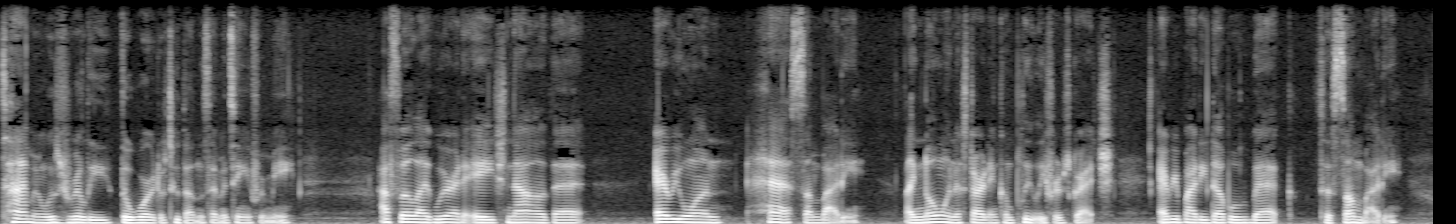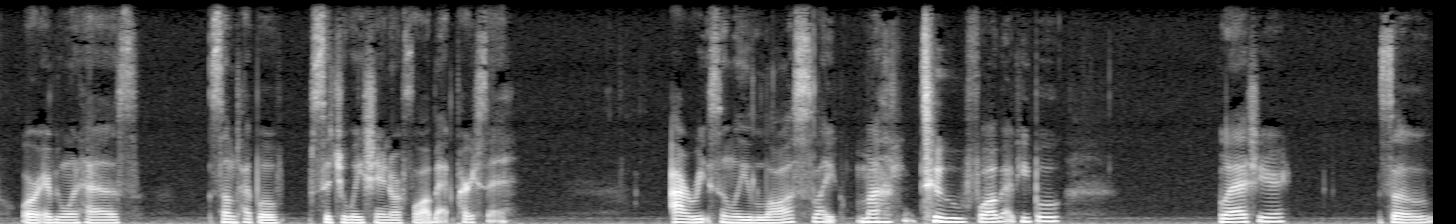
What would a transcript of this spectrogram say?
Timing was really the word of 2017 for me. I feel like we're at an age now that everyone has somebody. Like no one is starting completely from scratch. Everybody doubles back to somebody, or everyone has some type of situation or fallback person. I recently lost like my two fallback people last year. So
